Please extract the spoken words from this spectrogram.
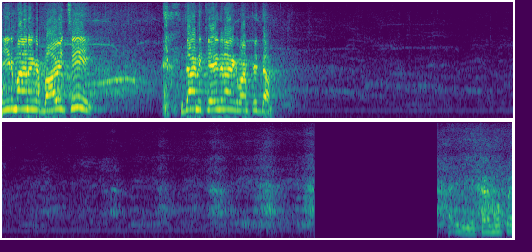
తీర్మానంగా భావించి దాన్ని కేంద్రానికి పంపిద్దాం. ఇక్కడ ముప్పై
